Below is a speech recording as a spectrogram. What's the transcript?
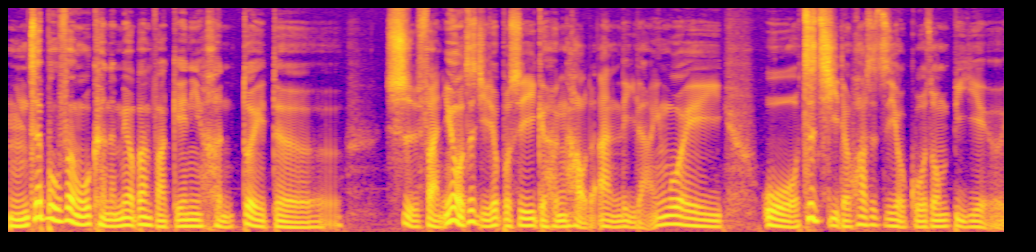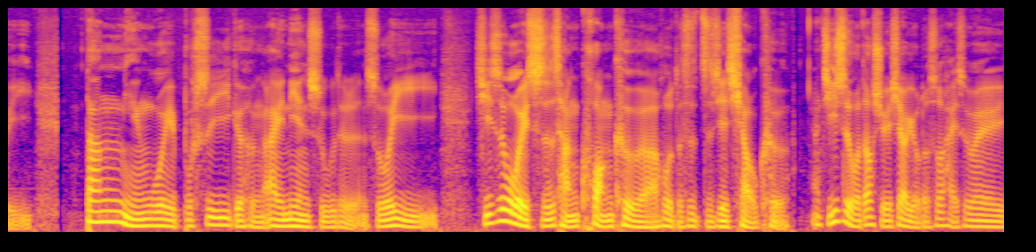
嗯，这部分我可能没有办法给你很对的示范，因为我自己就不是一个很好的案例啦。因为我自己的话是只有国中毕业而已，当年我也不是一个很爱念书的人，所以其实我也时常旷课啊，或者是直接翘课。那即使我到学校，有的时候还是会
